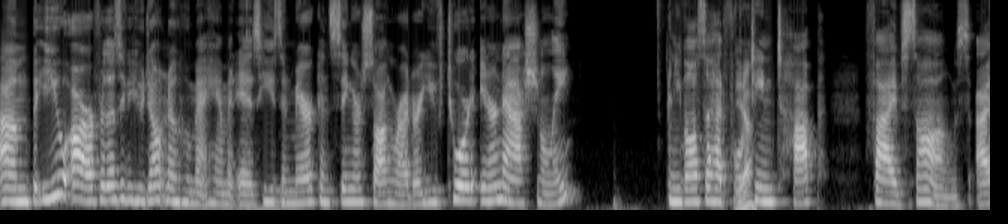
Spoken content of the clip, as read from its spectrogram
Um, but you are, for those of you who don't know who Matt Hammitt is, he's an American singer songwriter. You've toured internationally, and you've also had 14 top five songs. I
